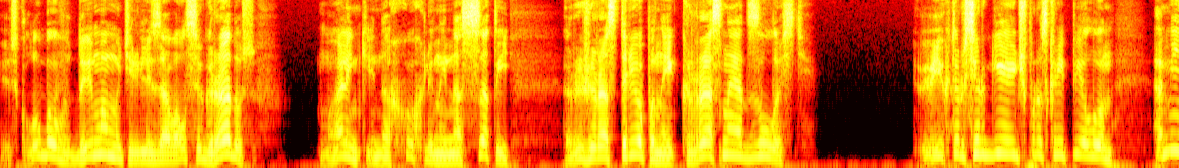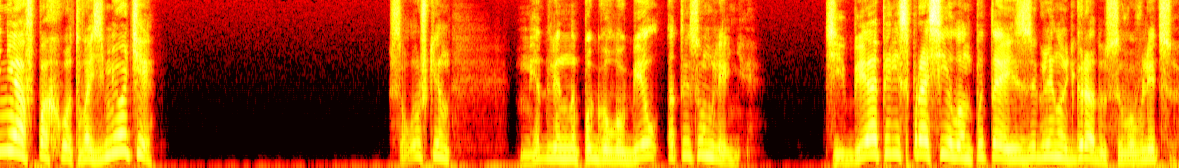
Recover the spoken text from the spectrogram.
из клубов дыма материализовался Градусов. Маленький, нахохленный, носатый, рыжерастрепанный, красный от злости. «Виктор Сергеевич», — проскрипел он, — «а меня в поход возьмете?» Слушкин медленно поголубел от изумления. «Тебя?» — переспросил он, пытаясь заглянуть Градусову в лицо.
